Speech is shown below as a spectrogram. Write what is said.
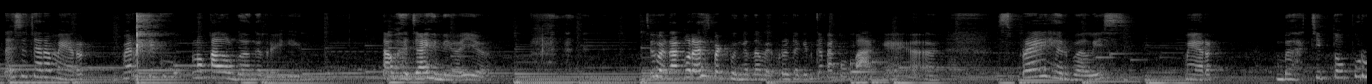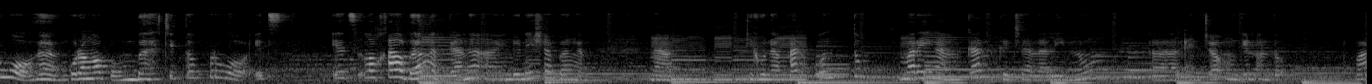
Tapi secara merek, merek itu lokal banget kayak gitu. Tak bacain ya iya. Coba aku respect banget sampai produk ini karena aku pakai uh, spray herbalis merek Mbah Cipto Purwo. Hah, kurang apa? Mbah Cipto Purwo. It's it's lokal banget kan, uh, Indonesia banget. Nah, digunakan untuk meringankan gejala linu, uh, encok mungkin untuk apa?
